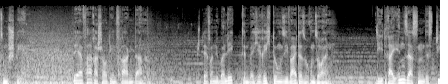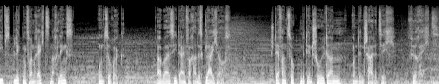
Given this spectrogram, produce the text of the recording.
zum Stehen. Der Fahrer schaut ihn fragend an. Stefan überlegt, in welche Richtung sie weitersuchen sollen. Die drei Insassen des Jeeps blicken von rechts nach links und zurück. Aber es sieht einfach alles gleich aus. Stefan zuckt mit den Schultern und entscheidet sich für rechts.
